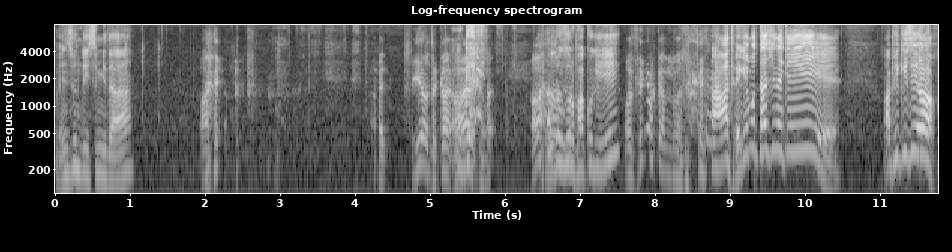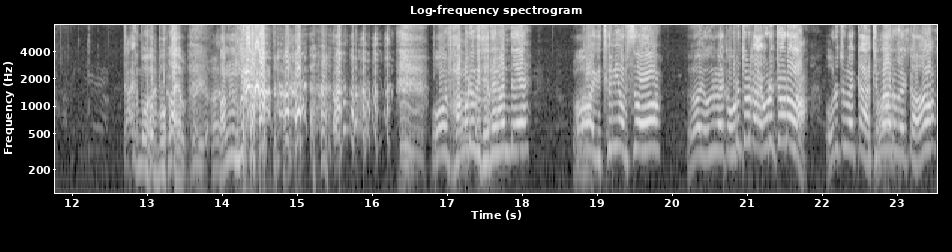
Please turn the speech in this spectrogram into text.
왼손도 있습니다. 아니 아 저기요 잠깐 아, 오케이. 아, 아, 오른손으로 바꾸기. 어, 세 개밖에 안 남았네 아, 되게 못하시네, 게임. 아, 비키세요. 짜, 뭐야, 뭐야. 막는 거야? 어, 방어력이 대단한데? 어, 이거 틈이 없어. 어, 여기로 갈까? 오른쪽으로 가, 오른쪽으로! 오른쪽으로 갈까? 중앙으로 갈까? 어?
